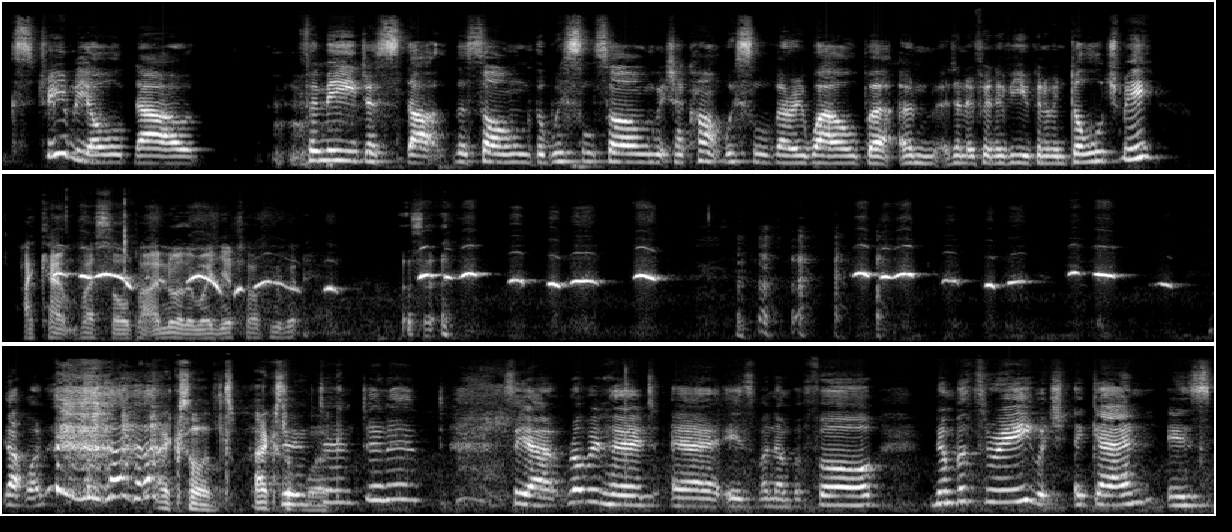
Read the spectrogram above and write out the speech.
extremely old now. For me, just that, the song, the whistle song, which I can't whistle very well, but um, I don't know if any of you are going to indulge me. I can't whistle, but I know the one you're talking about. That's it. That one. Excellent. Excellent work. Dun, dun, dun. So yeah, Robin Hood uh, is my number four. Number three, which again is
